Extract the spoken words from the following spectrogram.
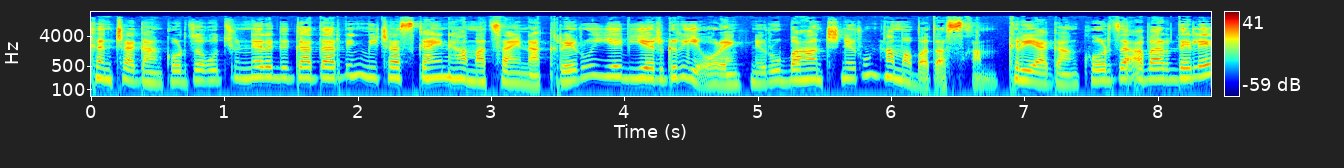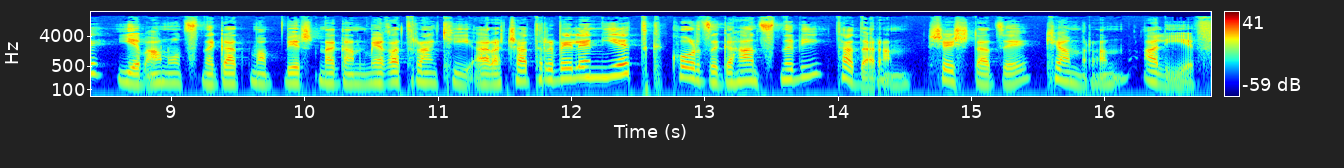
քնչական գործողությունները կգադարվին միջազգային համացայնակրերու եւ երկրի օրենքներու բանջներուն համապատասխան քրեական կորձը ավարտել է եւ անոնց նկատմամբ վերջնական մեղատրանքի առաջադրվել են յետք կորձը կհանձնվի թադարան շեշտաձե Քամրան Ալիև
